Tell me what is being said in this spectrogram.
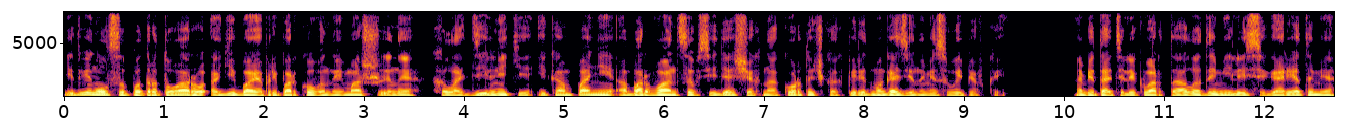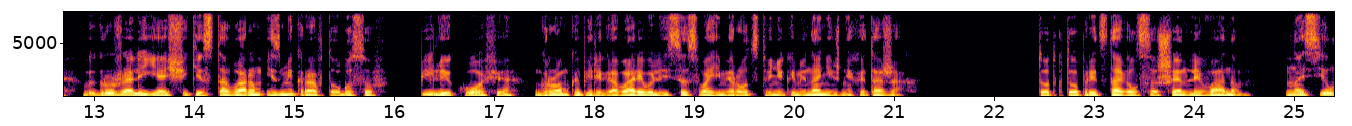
и двинулся по тротуару, огибая припаркованные машины, холодильники и компании оборванцев, сидящих на корточках перед магазинами с выпивкой. Обитатели квартала дымили сигаретами, выгружали ящики с товаром из микроавтобусов, пили кофе, громко переговаривались со своими родственниками на нижних этажах. Тот, кто представился Шен Ливаном, носил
